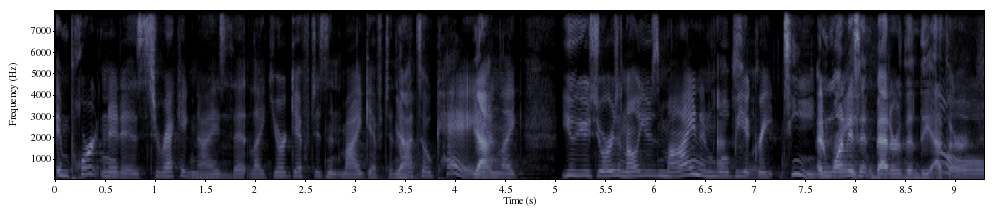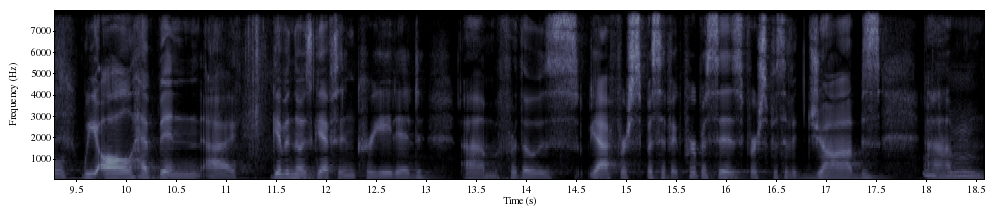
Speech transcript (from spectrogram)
important it is to recognize that like your gift isn't my gift and Mm. Yeah. that's okay. Yeah. And like you use yours and I'll use mine and we'll be a great team. and one isn't better than the other. We all have been uh, given those gifts and created um, for those, yeah, for specific purposes, for specific jobs. Mm-hmm. Um,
